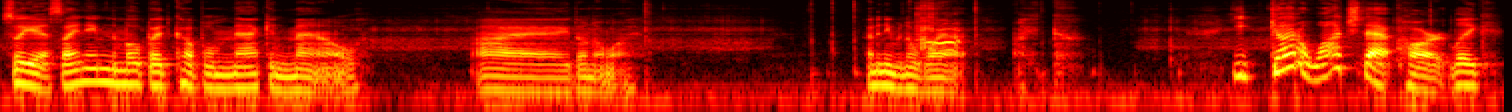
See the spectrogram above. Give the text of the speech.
So yes, I named the moped couple Mac and Mal. I don't know why. I didn't even know why. I, I, you gotta watch that part, like.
